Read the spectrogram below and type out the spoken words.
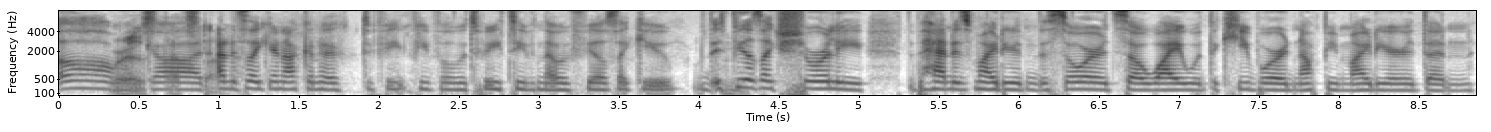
Oh my god! And it's like you're not going to defeat people with tweets, even though it feels like you. It Mm. feels like surely the pen is mightier than the sword. So why would the keyboard not be mightier than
